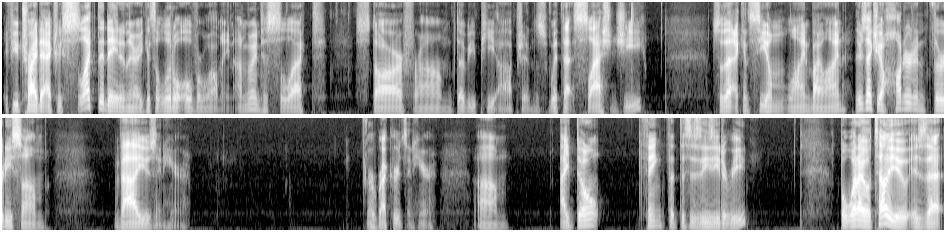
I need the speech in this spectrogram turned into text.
If you try to actually select the data in there, it gets a little overwhelming. I'm going to select star from WP options with that slash G so that I can see them line by line. There's actually 130 some values in here or records in here. Um, I don't think that this is easy to read. But what I will tell you is that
